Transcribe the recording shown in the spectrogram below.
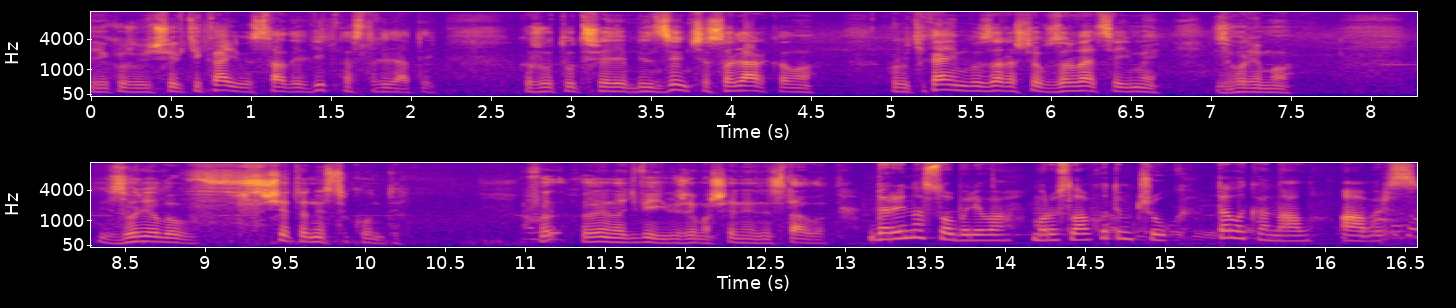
Я кажу, що втікаю, стали вікна стріляти. Кажу, тут ще є бензин чи солярка. Кажу, тікаємо, бо зараз ще взорветься і ми згоримо. І згоріло в щитані секунди. Хви- Хвилина дві вже машини не стало. Дарина Соболєва, Мирослав Хотимчук, телеканал Аверс.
